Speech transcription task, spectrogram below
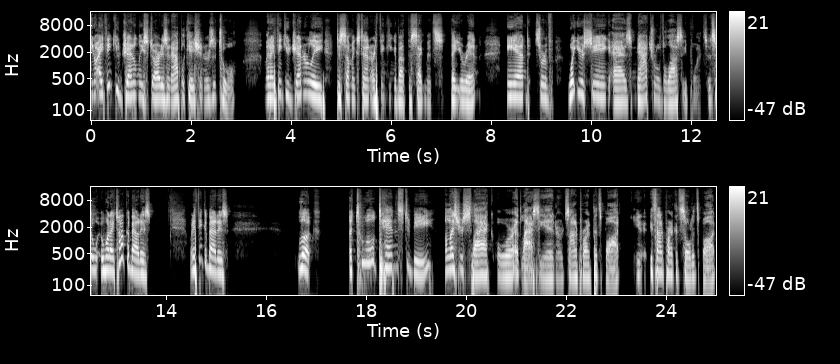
You know, I think you generally start as an application or as a tool. And I think you generally, to some extent, are thinking about the segments that you're in and sort of what you're seeing as natural velocity points. And so what I talk about is, what I think about is, look, a tool tends to be, unless you're Slack or Atlassian or it's not a product that's bought, you know, it's not a product that's sold, it's bought.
